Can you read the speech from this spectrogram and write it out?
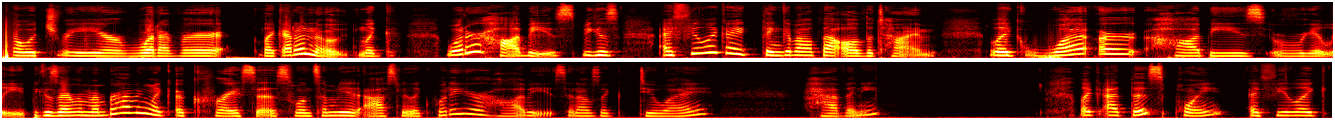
poetry or whatever like I don't know, like what are hobbies? Because I feel like I think about that all the time. Like what are hobbies really? Because I remember having like a crisis when somebody had asked me like what are your hobbies? And I was like, do I have any? Like at this point, I feel like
